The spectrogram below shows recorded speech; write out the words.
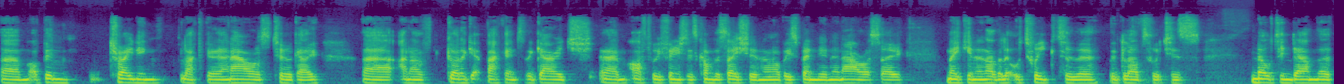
um, I've been training like an hour or two ago, uh, and I've got to get back into the garage um, after we finish this conversation, and I'll be spending an hour or so making another little tweak to the, the gloves, which is melting down the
